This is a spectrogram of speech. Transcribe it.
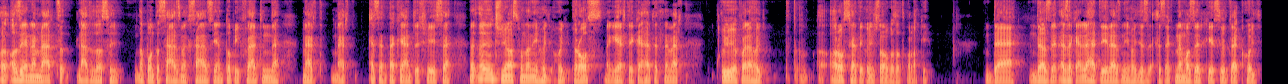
azért nem látsz, látod azt, hogy naponta száz meg száz ilyen topik feltűnne, mert, mert ezeknek jelentős része. Nagyon csúnya azt mondani, hogy, hogy rossz, meg értékelhetetlen, mert vagyok vele, hogy a rossz játékon is dolgozott valaki. de, de azért ezeken lehet érezni, hogy ez, ezek nem azért készültek, hogy,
